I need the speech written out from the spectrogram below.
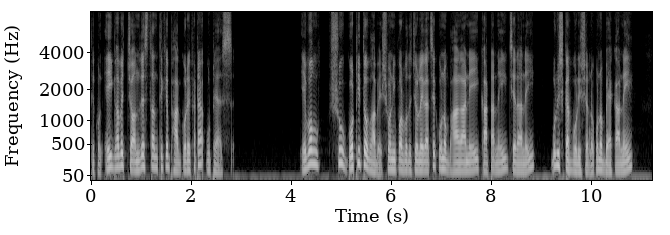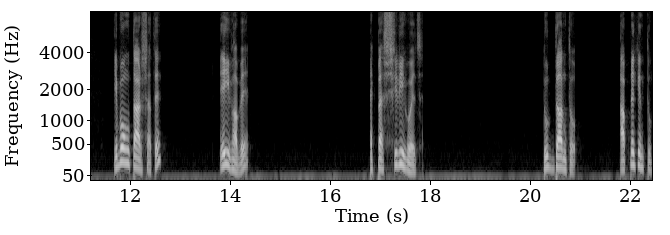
দেখুন, এইভাবে চন্দ্রের স্থান থেকে ভাগ্যরেখাটা উঠে আসছে এবং সুগঠিতভাবে শনি পর্বতে চলে গেছে, কোনো ভাঙা নেই, কাটা নেই, চেরা নেই পরিষ্কার পরিচ্ছন্ন কোনো ব্যাকা নেই এবং তার সাথে এইভাবে একটা সিঁড়ি হয়েছে। দুর্দান্ত। আপনি কিন্তু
